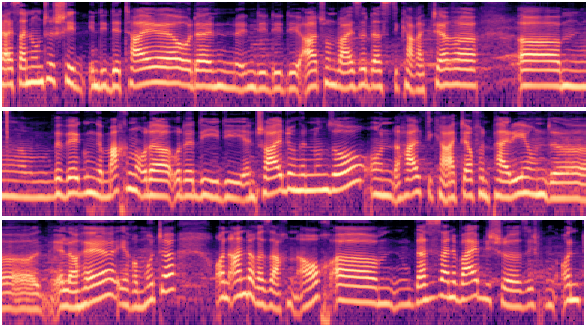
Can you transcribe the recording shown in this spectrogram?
da ist ein Unterschied in die Detail oder in, in die, die, die, Art und Weise, dass die Charaktere ähm, Bewegungen machen oder, oder die, die Entscheidungen und so. Und halt die Charaktere von Paris und äh, Elohe, ihre Mutter und andere Sachen auch. Ähm, das ist eine weibliche Sicht. Und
